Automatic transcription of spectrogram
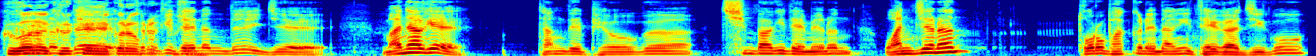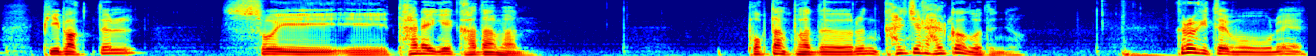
그거는 그렇게 될 거라고. 그렇게 보죠. 되는데 이제 만약에 당 대표가 친박이 되면은 완전한 도로 박근혜 당이 돼가지고 비박들 소위 이 탄핵에 가담한 복당파들은 칼질할 거거든요. 그렇기 때문에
